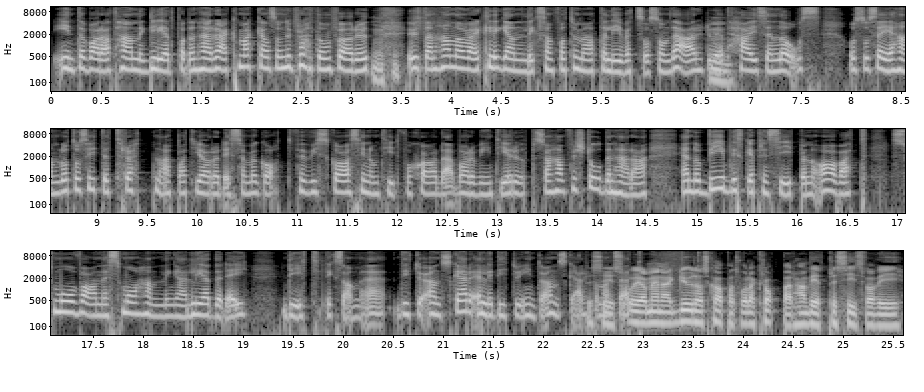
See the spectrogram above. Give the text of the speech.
inte bara att han gled på den här räkmackan som du pratade om förut, mm. utan han har verkligen liksom fått möta livet så som det är, du mm. vet highs and lows. Och så säger han, låt oss inte tröttna på att göra det som är gott, för vi ska sinom tid få skörda, bara vi inte ger upp. Så han förstod den här ändå bibliska principen av att små vanor, små handlingar leder dig dit, liksom, eh, dit du önskar eller dit du inte önskar. Precis, och jag menar Gud har skapat våra kroppar, han vet precis vad vi,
